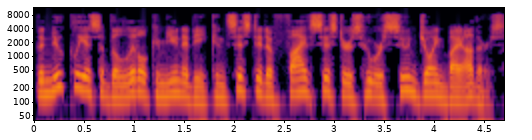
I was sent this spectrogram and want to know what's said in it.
The nucleus of the little community consisted of five sisters who were soon joined by others.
